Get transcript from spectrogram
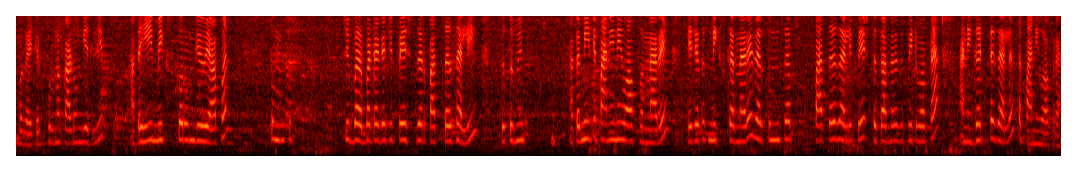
बघायच्यात पूर्ण काढून घेतली. आता ही मिक्स करून घेऊया आपण. तुमची ब बटाट्याची पेस्ट जर पातळ झाली तर तुम्ही आता मी इथे पाणी नाही वापरणार आहे. याच्यातच मिक्स करणार आहे. जर तुमचं पातळ झाली पेस्ट तर तांदळाचं पीठ वापरा आणि घट्ट झालं तर पाणी वापरा.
